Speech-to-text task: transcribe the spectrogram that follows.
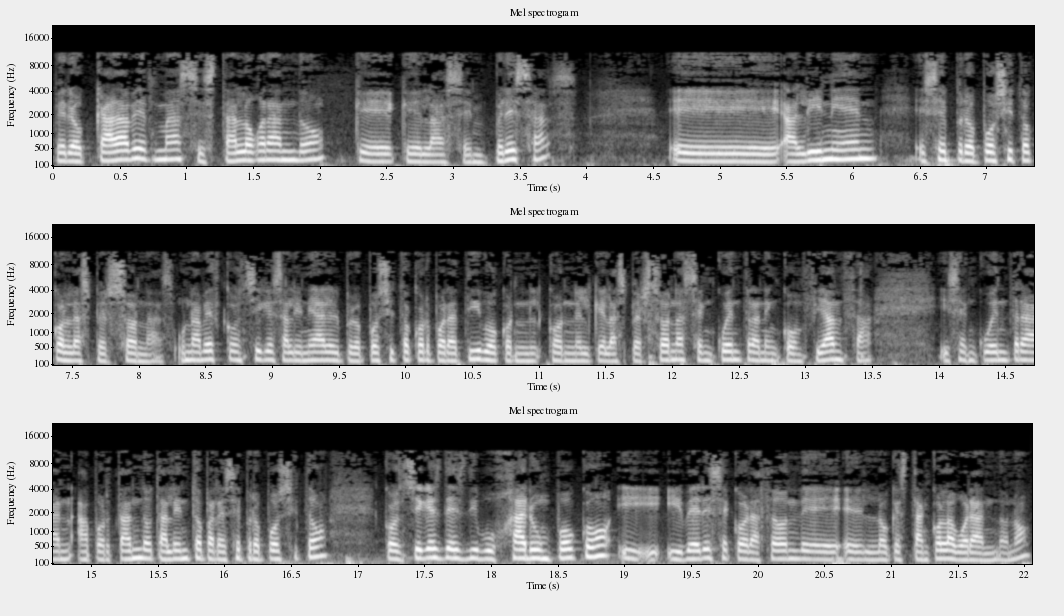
pero cada vez más se está logrando que, que las empresas eh, alineen ese propósito con las personas. Una vez consigues alinear el propósito corporativo con el, que las personas se encuentran en confianza y se encuentran aportando talento para ese propósito, consigues desdibujar un poco y, ver ese corazón de lo que están colaborando, ¿no?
